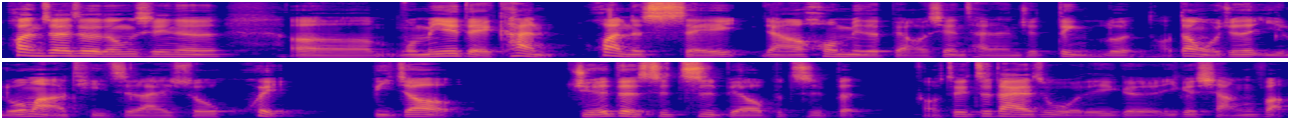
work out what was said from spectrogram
换帅这个东西呢，呃，我们也得看换了谁，然后后面的表现才能去定论。哦、但我觉得以罗马的体质来说，会比较觉得是治标不治本。哦，所以这大概是我的一个一个想法。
